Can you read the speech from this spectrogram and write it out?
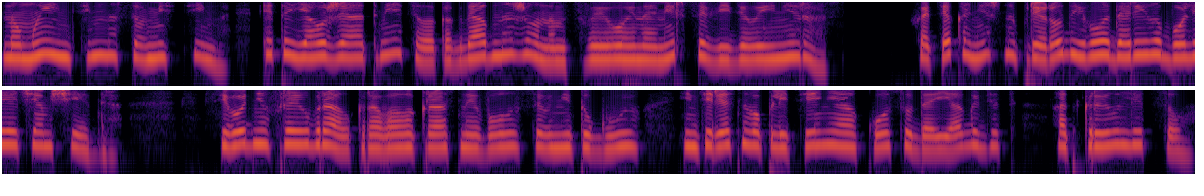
но мы интимно совместимы. Это я уже отметила, когда обнаженным своего иномирца видела и не раз. Хотя, конечно, природа его одарила более чем щедро. Сегодня Фрей убрал кроваво-красные волосы в нетугую, интересного плетения косу до ягодиц, открыл лицо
